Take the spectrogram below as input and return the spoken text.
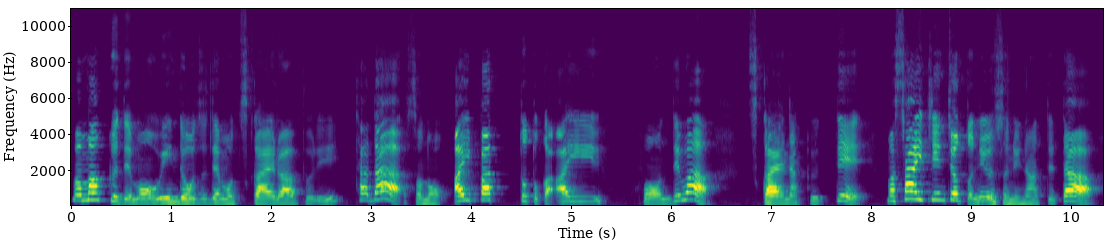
まあ、Mac でも Windows でも使えるアプリ。ただ、その iPad とか iPhone では使えなくって、まあ、最近ちょっとニュースになってた、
